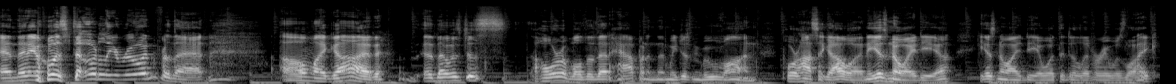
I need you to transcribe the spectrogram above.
and then it was totally ruined for that. Oh my god, that was just horrible that that happened and then we just move on. Poor Hasegawa, and he has no idea. He has no idea what the delivery was like.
